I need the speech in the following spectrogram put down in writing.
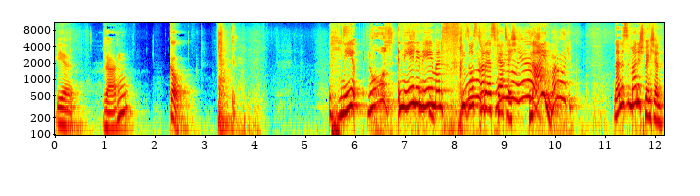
Wir sagen Go. Nee, Los! nee, nee, nee, meine Frisur ist gerade erst fertig. Nein, Warte mal, ich- nein, das sind meine Spänkchen.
